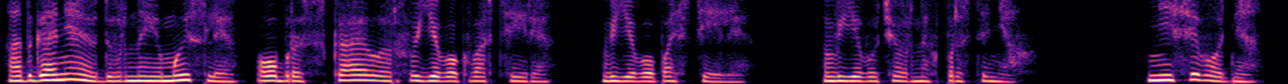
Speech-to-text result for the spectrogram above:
Отгоняю дурные мысли, образ Скайлор в его квартире, в его постели, в его черных простынях. Не сегодня.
